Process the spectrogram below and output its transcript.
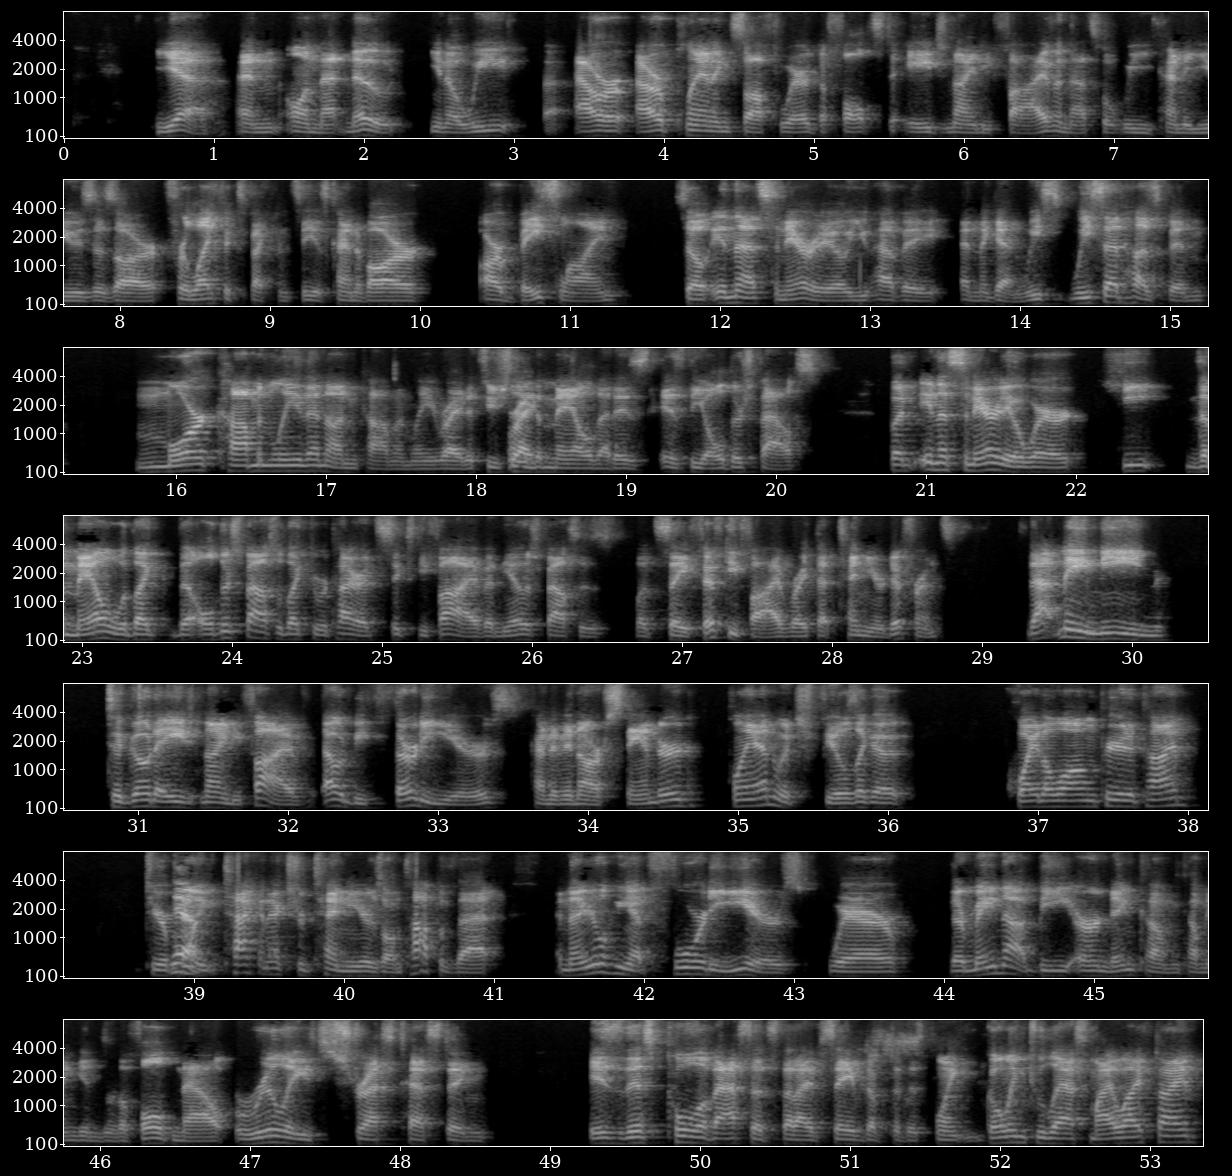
Yeah, and on that note, you know, we our our planning software defaults to age 95 and that's what we kind of use as our for life expectancy is kind of our our baseline. So in that scenario, you have a and again, we we said husband more commonly than uncommonly, right? It's usually Right. the male that is is the older spouse. But in a scenario where he the male would like the older spouse would like to retire at 65 and the other spouse is let's say 55, right? That 10 year difference. That may mean to go to age 95 that would be 30 years kind of in our standard plan which feels like a quite a long period of time to your Yeah. point tack an extra 10 years on top of that and now you're looking at 40 years where there may not be earned income coming into the fold now really stress testing is this pool of assets that i've saved up to this point going to last my lifetime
